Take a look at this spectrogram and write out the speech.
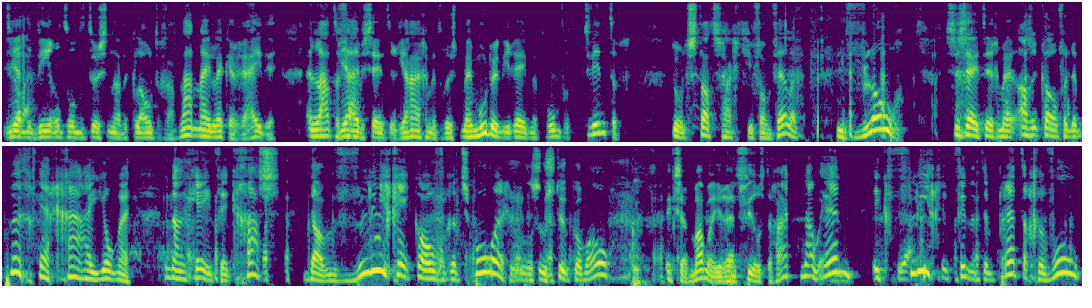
Terwijl Ja. de wereld ondertussen naar de kloten gaat. Laat mij lekker rijden. En laat de Ja. 75-jarigen met rust. Mijn moeder die die reed met 120 door het stadshartje van Velp. Die vloog. Ze zei tegen mij, als ik over de brug weg ga, jongen, en dan geef ik gas, dan vlieg ik over het spoor. Dat was een stuk omhoog. Ik zei, mama, je rijdt veel te hard. Nou en? Ik vlieg, ik vind het een prettig gevoel.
